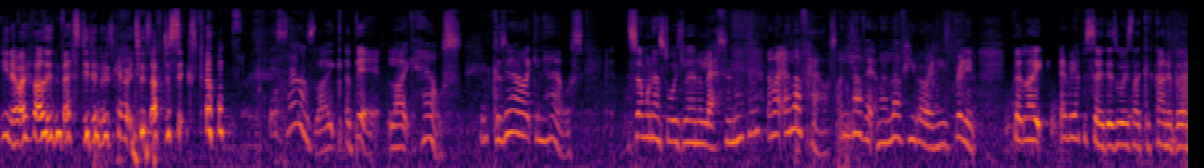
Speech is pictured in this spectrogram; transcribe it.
you know, I felt invested in those characters after six films. It sounds like a bit like House, because you know, like in House, someone has to always learn a lesson, and I, I love House. I love it, and I love Hugh Laurie, and he's brilliant. But like every episode, there's always like a kind of a.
